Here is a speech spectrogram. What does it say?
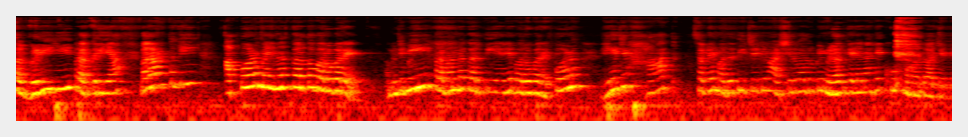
सगळी ही प्रक्रिया मला वाटतं की आपण मेहनत करतो बरोबर आहे. म्हणजे मी प्रबंध करते हे बरोबर आहे. पण हे जे हात सगळे मदतीचे किंवा आशीर्वाद रूपी मिळत गेले ना हे खूप महत्त्वाचे.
